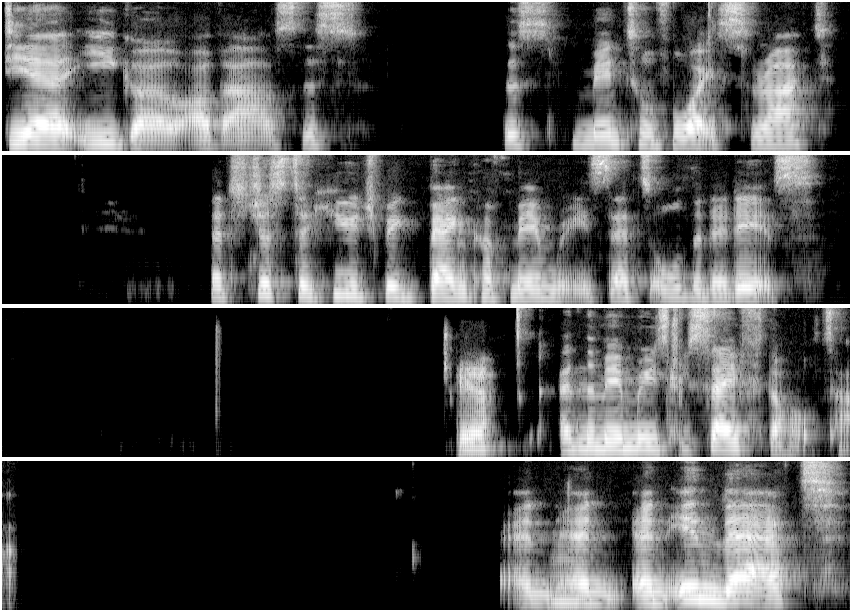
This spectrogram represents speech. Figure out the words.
dear ego of ours, this this mental voice, right? That's just a huge big bank of memories. That's all that it is. Yeah. And the memories are safe the whole time. And mm. and and in that,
